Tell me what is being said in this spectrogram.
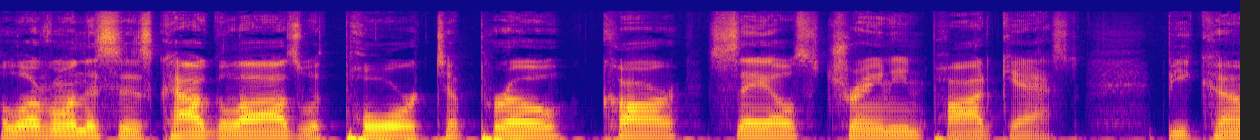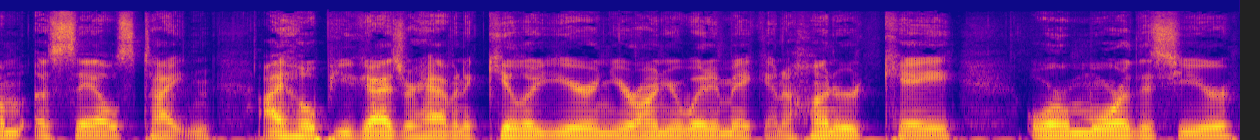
Hello, everyone. This is Kyle Galaz with Poor to Pro Car Sales Training Podcast. Become a sales titan. I hope you guys are having a killer year and you're on your way to making 100K or more this year.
